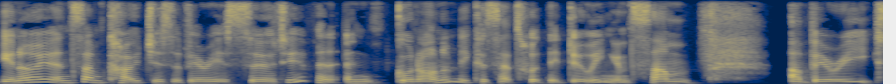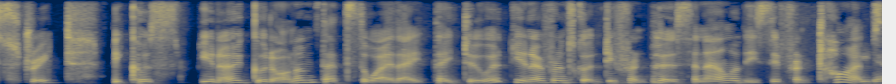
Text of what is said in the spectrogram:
you know, and some coaches are very assertive and, and good on them because that's what they're doing, and some are very strict because, you know, good on them. That's the way they, they do it. You know, everyone's got different personalities, different types.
